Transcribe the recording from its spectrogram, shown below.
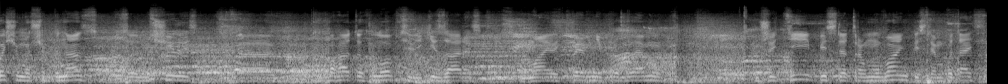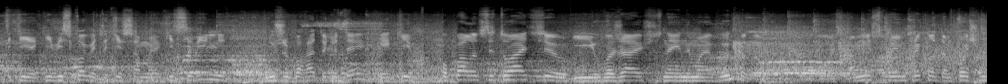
Хочемо, щоб до нас залучились е, багато хлопців, які зараз мають певні проблеми в житті після травмувань, після ампутації, такі як і військові, такі саме, як і цивільні. Дуже багато людей, які попали в ситуацію і вважають, що з неї немає виходу. Ось, а ми своїм прикладом хочемо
